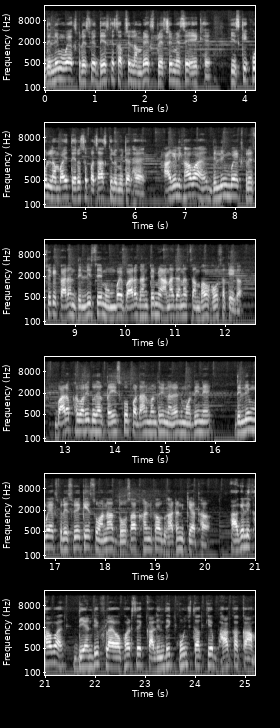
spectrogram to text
दिल्ली मुंबई एक्सप्रेसवे देश के सबसे लंबे एक्सप्रेसवे में से एक है। इसकी कुल लंबाई 1350 किलोमीटर है। आगे लिखा हुआ है, दिल्ली मुंबई एक्सप्रेसवे के कारण दिल्ली से मुंबई 12 घंटे में आना जाना संभव हो सकेगा। 12 फरवरी 2023 को प्रधानमंत्री नरेंद्र मोदी ने दिल्ली मुंबई एक्सप्रेसवे के सोहना दोसा खंड का उद्घाटन किया था। आगे लिखा हुआ है डीएनडी फ्लाईओवर से कालिंदी कुंज तक के भाग का काम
